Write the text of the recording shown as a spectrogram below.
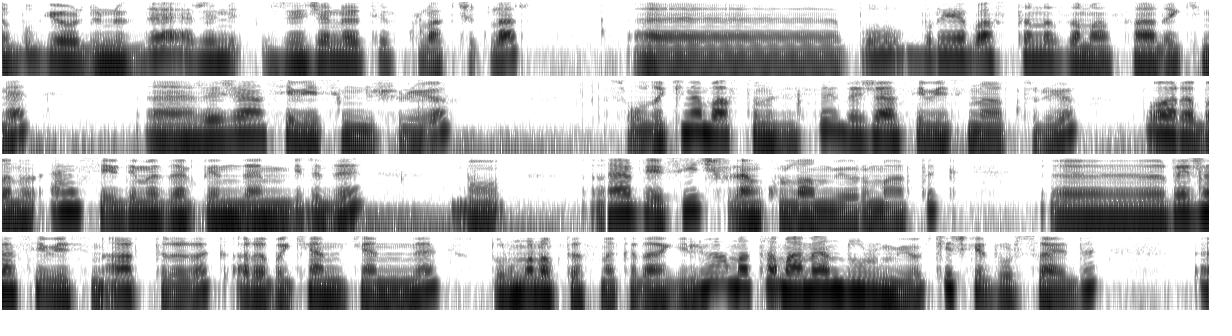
e, bu gördüğünüzde re- rejeneratif kulakçıklar. E, Bu buraya bastığınız zaman sağdakine rejen seviyesini düşürüyor. Soldakine bastığınız ise rejen seviyesini arttırıyor. Bu arabanın en sevdiğim özelliklerinden biri de bu. Neredeyse hiç fren kullanmıyorum artık. E, rejen seviyesini arttırarak araba kendi kendine durma noktasına kadar geliyor ama tamamen durmuyor. Keşke dursaydı. E,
